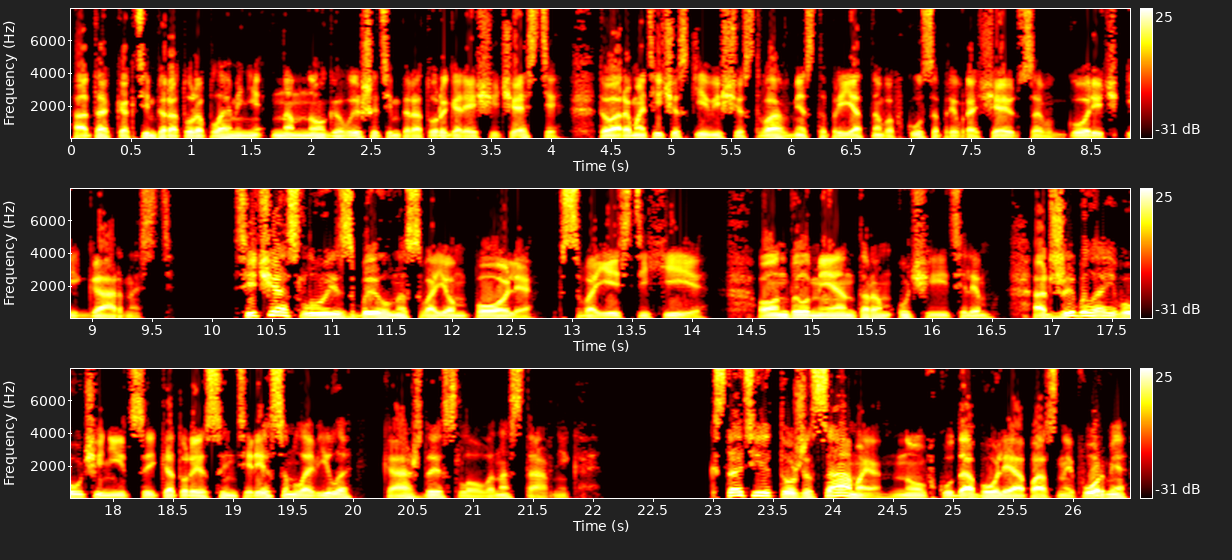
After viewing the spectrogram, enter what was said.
А так как температура пламени намного выше температуры горящей части, то ароматические вещества вместо приятного вкуса превращаются в горечь и гарность. Сейчас Луис был на своем поле, в своей стихии. Он был ментором, учителем, а Джи была его ученицей, которая с интересом ловила каждое слово наставника. Кстати, то же самое, но в куда более опасной форме,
